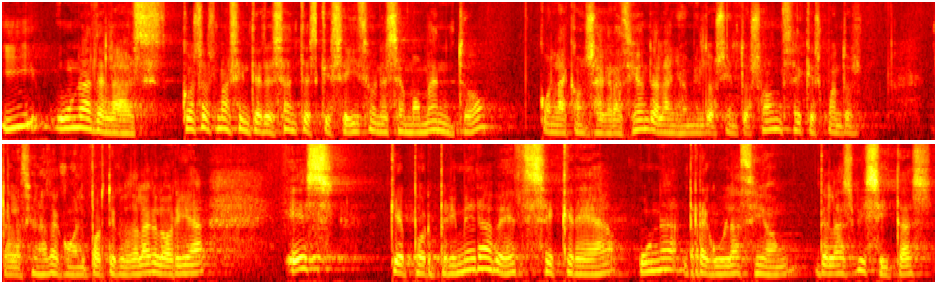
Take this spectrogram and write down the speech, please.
Y una de las cosas más interesantes que se hizo en ese momento con la consagración del año 1211, que es cuando relacionada con el Pórtico de la Gloria, es que por primera vez se crea una regulación de las visitas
